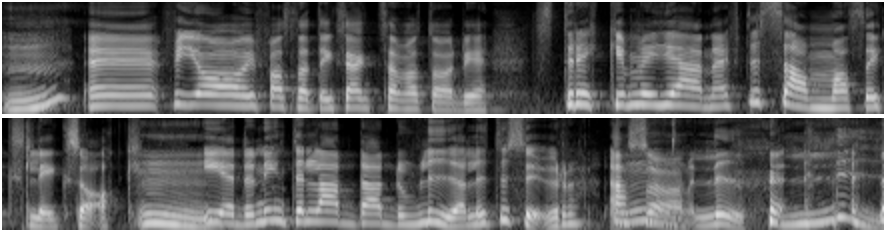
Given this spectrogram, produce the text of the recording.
Eh, för jag har ju fastnat exakt samma stadie. Sträcker mig gärna efter samma sexleksak. Är den inte laddad då blir jag lite sur. Alltså, Mm, lite, lite.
